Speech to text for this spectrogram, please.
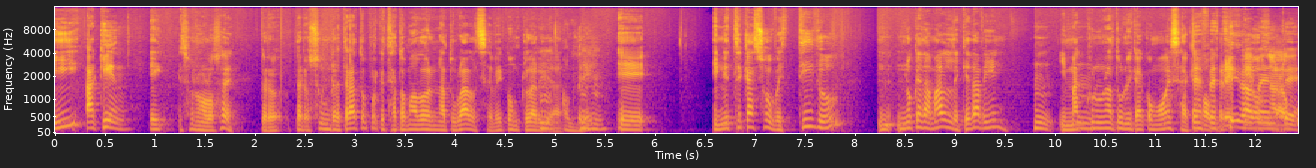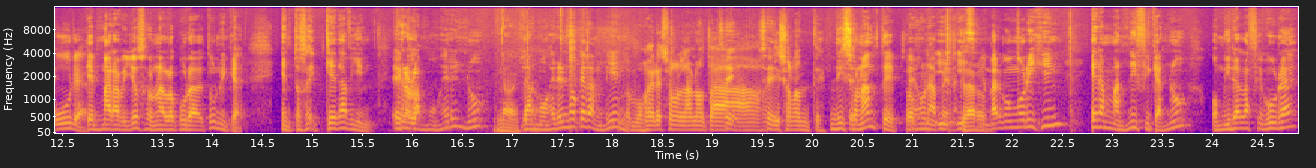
Y ¿A quién? eh, eso no lo sé, pero, pero es un retrato porque está tomado en natural, se ve con claridad. hombre. Eh, en este caso, vestido no queda mal, le queda bien. Y más con una túnica como esa, que, Hombre, Efectivamente. una locura. que es maravillosa, una locura de túnica. Entonces queda bien. Pero que- las mujeres no. Las no. mujeres no quedan bien. Las mujeres son la nota Sí, sí. disonante. Disonante. Es una pena. Y, Claro. sin embargo, en origen eran magníficas, ¿no? O mira la figura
